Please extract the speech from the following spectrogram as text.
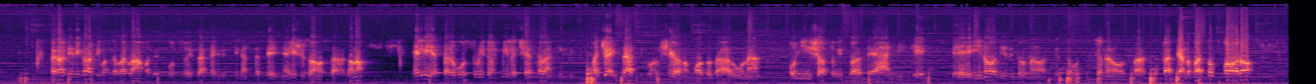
Però ti ricordi quando parlavamo del pozzo di Santa Cristina a Sardegna? Io ci sono stato, no? E lì è stato costruito nel 1100 avanti ma già i sardi conoscevano il modo dalla Luna ogni 18,6 anni che eh, i nodi ritornano alla stessa posizione nello spazio. Infatti hanno fatto un foro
